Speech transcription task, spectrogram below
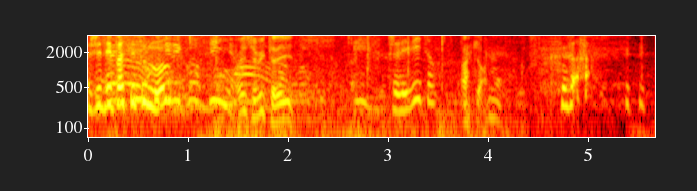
J'ai dépassé tout le monde. Oui, j'ai vu que t'allais vite. J'allais vite. Hein. Ah, carrément.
